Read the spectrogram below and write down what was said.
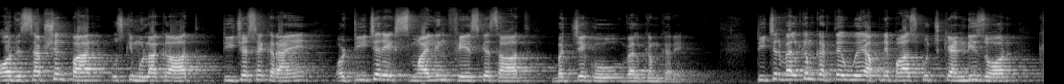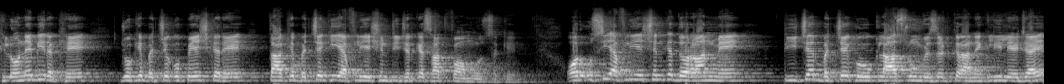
और रिसेप्शन पर उसकी मुलाकात टीचर से कराएँ और टीचर एक स्माइलिंग फेस के साथ बच्चे को वेलकम करे। टीचर वेलकम करते हुए अपने पास कुछ कैंडीज और खिलौने भी रखे, जो कि बच्चे को पेश करे, ताकि बच्चे की एफिलिएशन टीचर के साथ फॉर्म हो सके। और उसी एफिलिएशन के दौरान में टीचर बच्चे को क्लासरूम विज़िट कराने के लिए ले जाए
